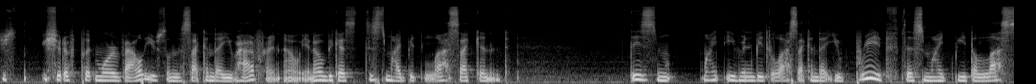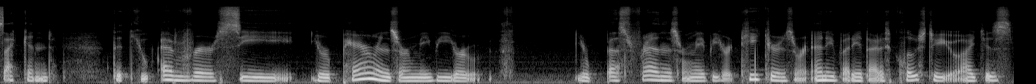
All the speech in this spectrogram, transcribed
you, you should have put more values on the second that you have right now, you know, because this might be the last second. This might even be the last second that you breathe. This might be the last second that you ever see your parents or maybe your your best friends or maybe your teachers or anybody that is close to you. I just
